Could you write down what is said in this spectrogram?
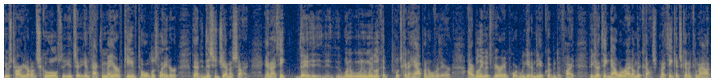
it was targeted on schools. It's, in fact, the mayor of Kiev told us later that this is genocide. And I think they, when, when we look at what's going to happen over there, I believe it's very important we get them the equipment to fight. Because I think now we're right on the cusp. And I think it's going to come out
